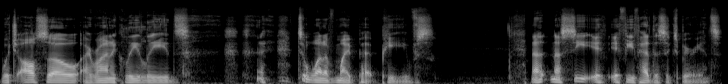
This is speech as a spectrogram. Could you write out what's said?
which also ironically leads to one of my pet peeves. Now, now see if, if you've had this experience.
